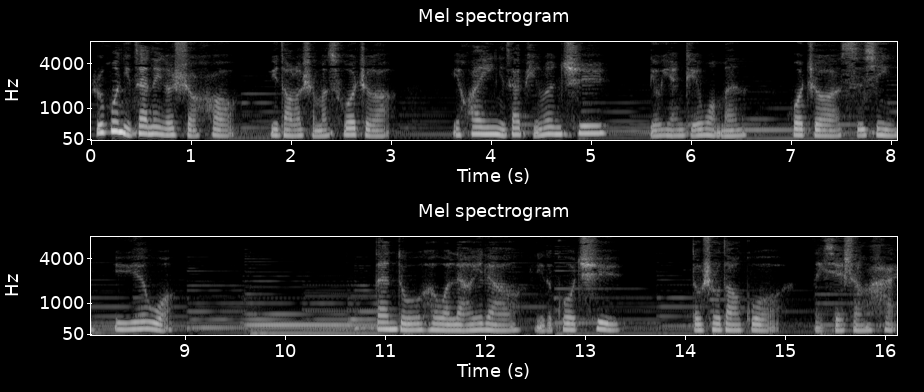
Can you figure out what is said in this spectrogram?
如果你在那个时候遇到了什么挫折，也欢迎你在评论区留言给我们，或者私信预约我，单独和我聊一聊你的过去，都受到过哪些伤害？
